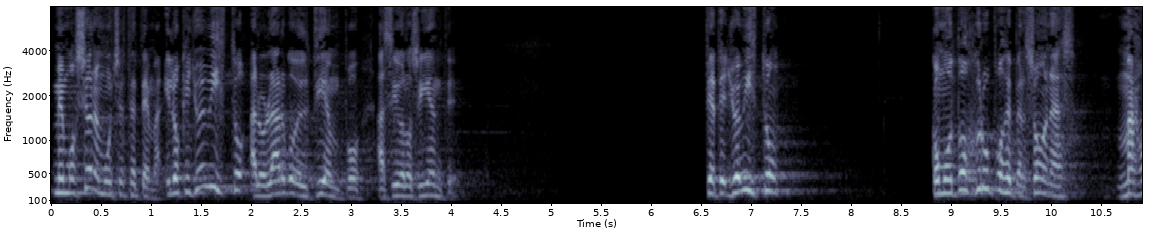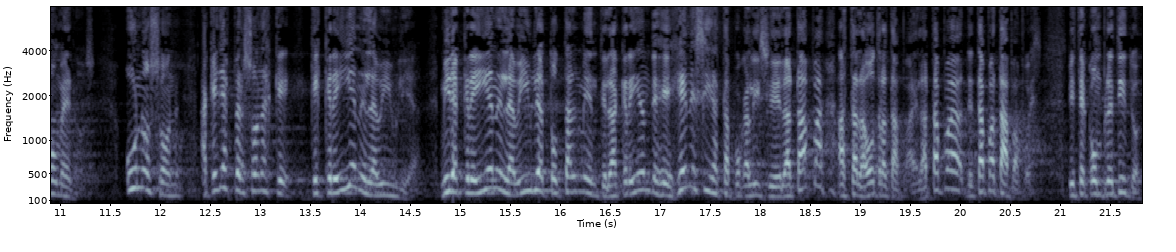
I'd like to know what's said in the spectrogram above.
me emociona mucho este tema. Y lo que yo he visto a lo largo del tiempo ha sido lo siguiente. Fíjate, yo he visto como dos grupos de personas, más o menos. Uno son aquellas personas que, que, creían en la Biblia. Mira, creían en la Biblia totalmente, la creían desde Génesis hasta Apocalipsis, de la tapa hasta la otra tapa, de la tapa, de tapa a tapa, pues, viste, completito.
